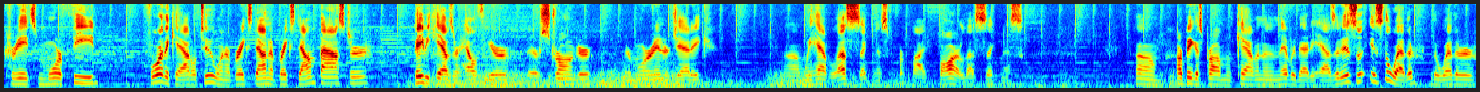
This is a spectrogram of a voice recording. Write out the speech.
creates more feed for the cattle too. When it breaks down, it breaks down faster. Baby calves are healthier, they're stronger, they're more energetic. Um, we have less sickness, by far less sickness. Um, our biggest problem with calving, and everybody has it, is, is the weather. The weather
